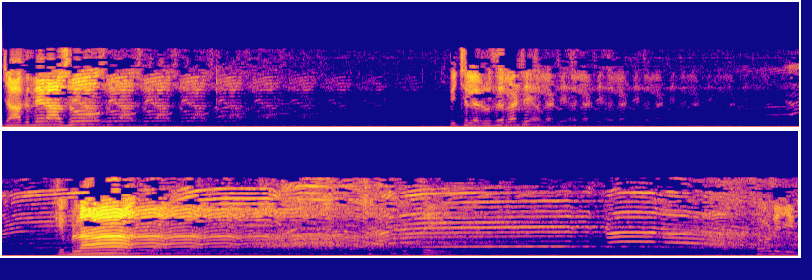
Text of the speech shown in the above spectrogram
جاگ دے رہا سو۔ پچھلے روسے بیٹھے قبلہ۔ جی جی۔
